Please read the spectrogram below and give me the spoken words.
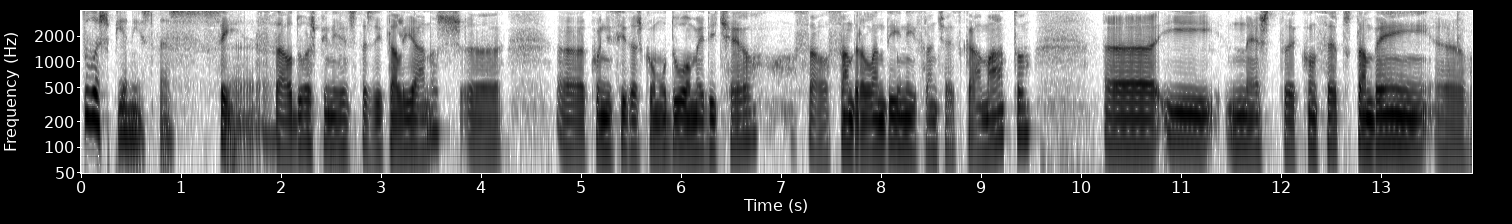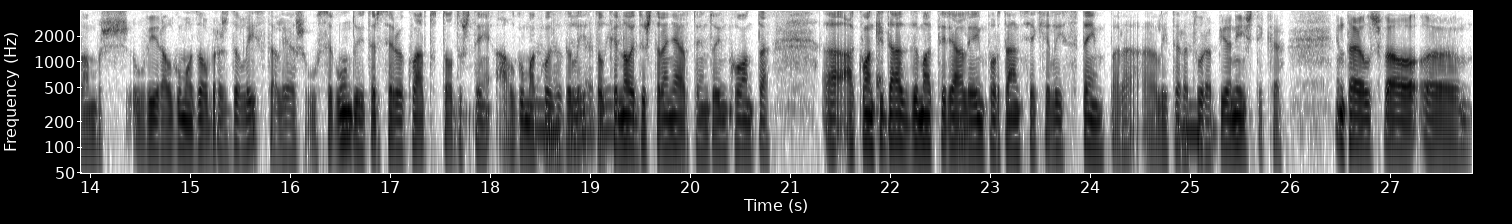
duas pianistas. Sim, uh, são duas pianistas italianas, uh, conhecidas como Duo Mediceo, são Sandra Landini e Francesca Amato. Uh, e neste concerto também uh, vamos ouvir algumas obras de Liszt. Aliás, o segundo e terceiro e quarto todos têm alguma coisa de Liszt, o que não é de estranhar, tendo em conta uh, a quantidade de material e a importância que Liszt tem para a literatura uhum. pianística. Então, eles vão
